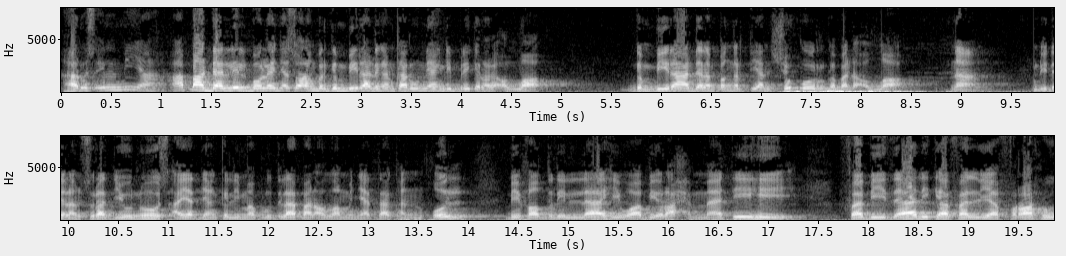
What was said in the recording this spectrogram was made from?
Harus ilmiah. Apa dalil bolehnya seorang bergembira dengan karunia yang diberikan oleh Allah? Gembira dalam pengertian syukur kepada Allah. Nah, di dalam surat Yunus ayat yang ke-58 Allah menyatakan qul bi fadlillahi wa bi rahmatihi fabidzalika falyafrahu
